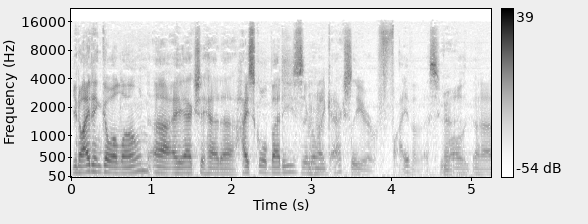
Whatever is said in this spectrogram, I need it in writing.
you know I didn't go alone. Uh, I actually had uh, high school buddies. There were like actually there were five of us. Who all, uh,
